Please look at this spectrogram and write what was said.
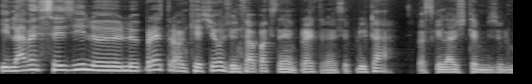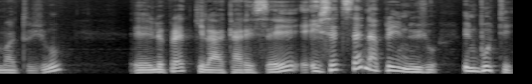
il, avait saisi le, prêtre en question. Je ne savais pas que c'était un prêtre, hein, c'est plus tard, parce que là, j'étais musulman toujours. Et le prêtre qui l'a caressé. Et cette scène a pris une, une beauté.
